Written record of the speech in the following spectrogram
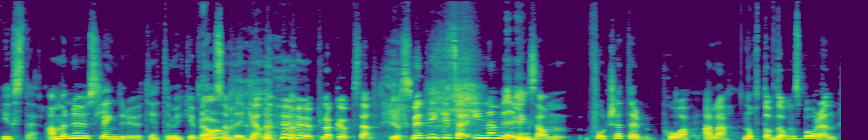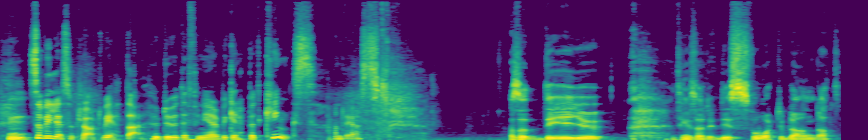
Just det. Ja, men nu slängde du ut jättemycket bra ja. som vi kan plocka upp sen. Yes. Men jag tänker så här, innan vi liksom fortsätter på alla, något av de spåren, mm. så vill jag såklart veta hur du definierar begreppet kinks, Andreas. Alltså, det är ju... Jag tänker så här, det är svårt ibland att,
